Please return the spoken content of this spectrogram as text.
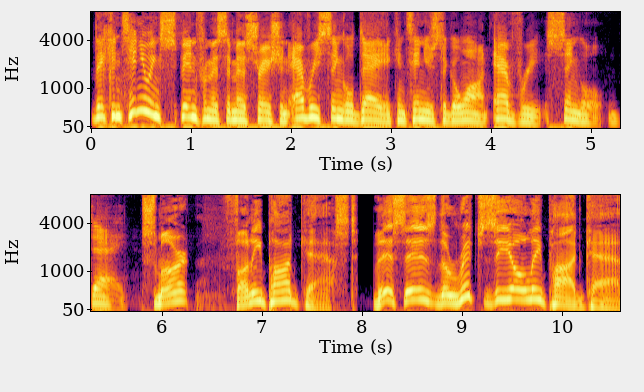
The continuing spin from this administration every single day, it continues to go on every single day. Smart, funny podcast. This is the Rich Zeoli podcast.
